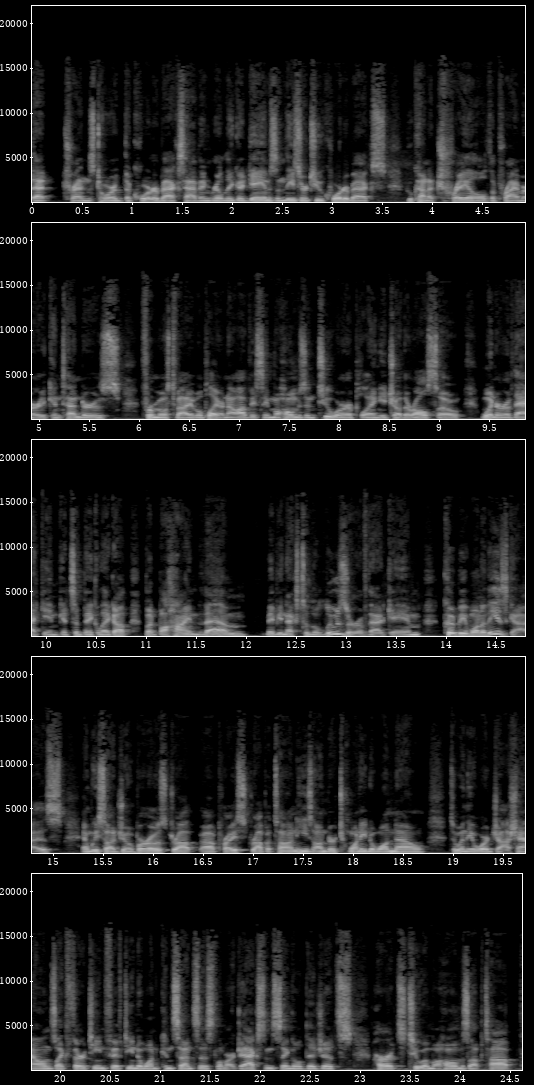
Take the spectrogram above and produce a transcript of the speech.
that trends toward the quarterbacks having really good games. And these are two quarterbacks who kind of trail the primary contenders for most valuable player. Now, obviously, Mahomes and Tua are playing each other also. Winner of that game gets a big leg up. But behind them, maybe next to the loser of that game, could be one of these guys. And we saw Joe Burrow's drop uh, price drop a ton. He's under 20 to 1 now to win the award. Josh Allen's like 13, 15 to 1 consensus. Lamar Jackson single digits. Hurts, Tua, Mahomes up top.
